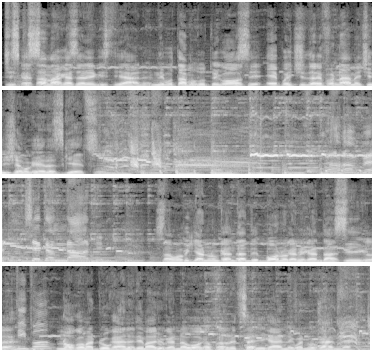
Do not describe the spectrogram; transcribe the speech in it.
Ci scassammo a casa dei cristiani, ne buttiamo tutte cose e poi ci telefoniamo e ci diciamo che era scherzo. No, vabbè, siete andati. Stiamo pigliando un cantante buono che ne canta la sigla. Tipo? No come a due cane di Mario Cannavoga a far rezzare i canne quando canta.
